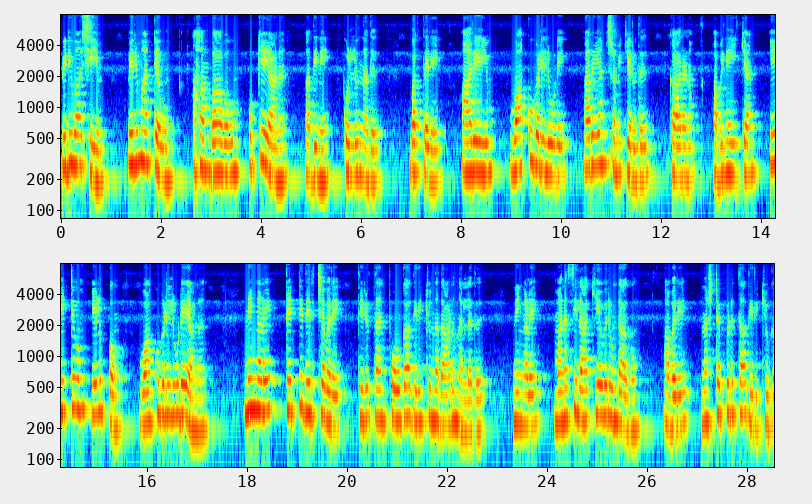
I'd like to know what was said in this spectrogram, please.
പിടിവാശിയും പെരുമാറ്റവും അഹംഭാവവും ഒക്കെയാണ് അതിനെ കൊല്ലുന്നത്. ഭക്തരെ ആരെയും വാക്കുകളിലൂടെ അറിയാൻ ശ്രമിക്കരുത്. കാരണം അഭിനയിക്കാൻ ഏറ്റവും എളുപ്പം വാക്കുകളിലൂടെയാണ്. നിങ്ങളെ തെറ്റിദ്ധരിച്ചവരെ തിരുത്താൻ പോകാതിരിക്കുന്നതാണ് നല്ലത്. നിങ്ങളെ മനസ്സിലാക്കിയവരുണ്ടാകും. അവരെ നഷ്ടപ്പെടുത്താതിരിക്കുക.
